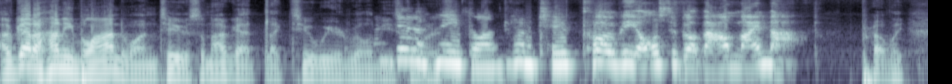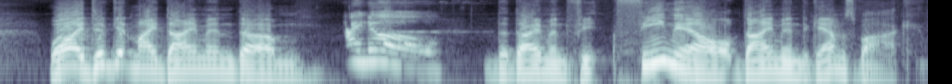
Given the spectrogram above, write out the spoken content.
I've got a honey blonde one too, so now I've got like two weird wildebeest Yeah, colors. need one, one too. Probably also got that on my map. Probably. Well, I did get my diamond, um, I know. The diamond fe- female diamond Gemsbok.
